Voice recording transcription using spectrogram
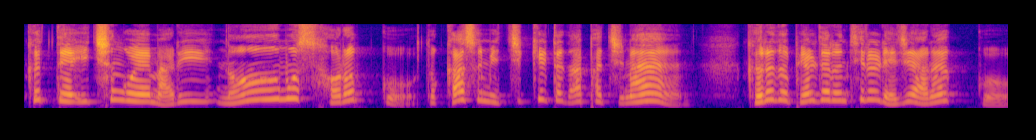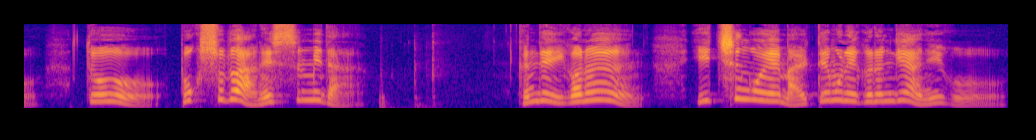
그때 이 친구의 말이 너무 서럽고 또 가슴이 찢길 듯 아팠지만 그래도 별다른 티를 내지 않았고 또 복수도 안 했습니다. 근데 이거는 이 친구의 말 때문에 그런 게 아니고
